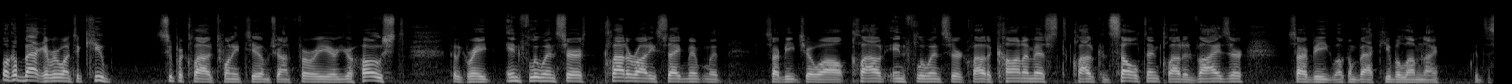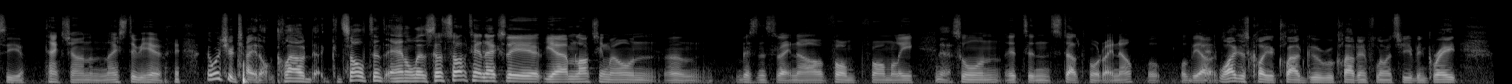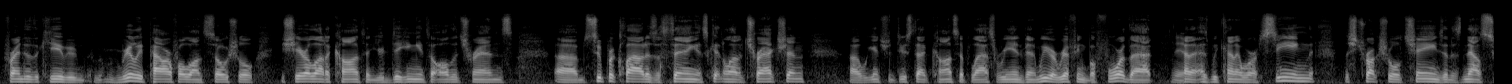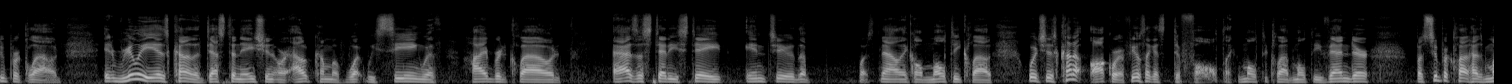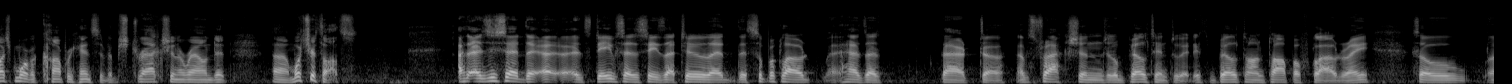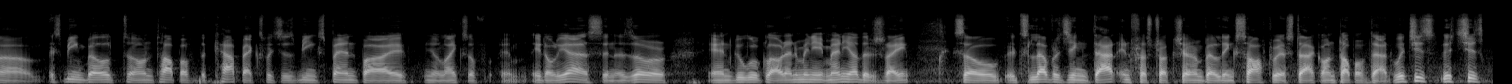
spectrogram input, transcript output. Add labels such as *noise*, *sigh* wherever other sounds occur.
Welcome back everyone to CUBE SuperCloud 22. I'm John Furrier, your host. Got a great influencer, Clouderati segment with Sarbjeet Johal, cloud influencer, cloud economist, cloud consultant, cloud advisor. Sarbjeet, welcome back, CUBE alumni. Good to see you. Thanks, John, and nice to be here. *laughs* now, what's your title? Cloud consultant, analyst? Consultant, actually, yeah, I'm launching my own um, business right now, form, formally yeah. soon. It's in stealth mode right now. We'll, we'll be out. Well, I just call you cloud guru, cloud influencer. You've been great. Friend of the Cube, you're really powerful on social. You share a lot of content. You're digging into all the trends. Um, super cloud is a thing. It's getting a lot of traction. Uh, we introduced that concept last reInvent. We were riffing before that, yeah. kinda, as we kind of were seeing the structural change that is now super cloud. It really is kind of the destination or outcome of what we're seeing with hybrid cloud, as a steady state into the what's now they call multi-cloud, which is kind of awkward. It feels like it's default, like multi-cloud, multi-vendor, but SuperCloud has much more of a comprehensive abstraction around it. Um, what's your thoughts? As you said, uh, as Dave says, says that too, that the SuperCloud has a, that uh, abstraction sort of built into it. It's built on top of cloud, right? So uh, it's being built on top of the CapEx, which is being spent by you know likes of um, AWS and Azure and Google Cloud and many, many others, right? So it's leveraging that infrastructure and building software stack on top of that, which is, which is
